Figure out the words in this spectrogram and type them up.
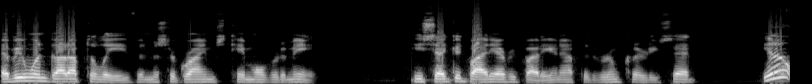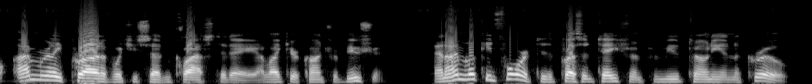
Everyone got up to leave and Mr. Grimes came over to me. He said goodbye to everybody, and after the room cleared, he said, You know, I'm really proud of what you said in class today. I like your contribution. And I'm looking forward to the presentation from you, Tony, and the crew.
